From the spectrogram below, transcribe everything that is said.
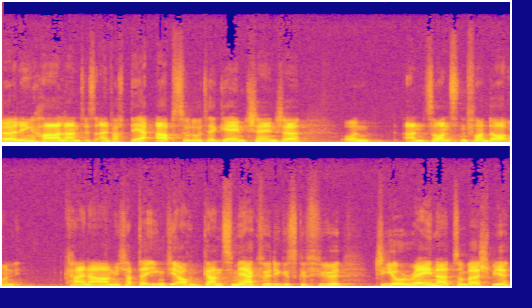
Erling Haaland ist einfach der absolute Gamechanger. Und ansonsten von Dortmund, keine Ahnung, ich habe da irgendwie auch ein ganz merkwürdiges Gefühl. Gio Reyna zum Beispiel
